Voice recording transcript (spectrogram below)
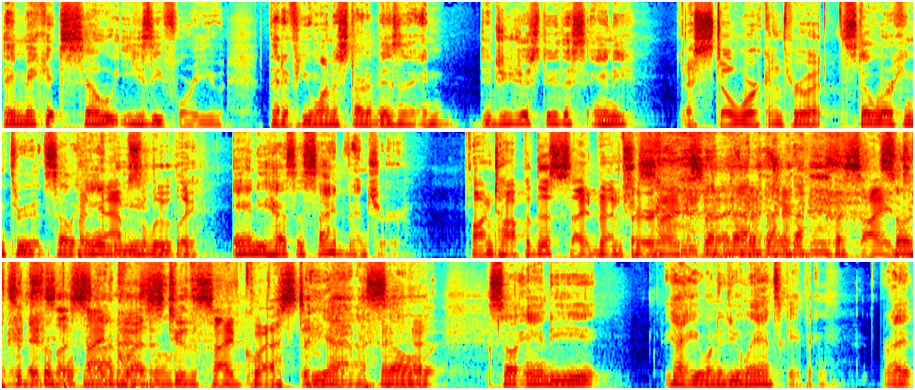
They make it so easy for you that if you want to start a business, and did you just do this, Andy? I'm still working through it. Still working through it. So Andy, Absolutely. Andy has a side venture. On top of this side venture, Side side venture. a side, So it's it's a a, triple side side quest hustle. to the side quest. Yeah. So so Andy, yeah, you want to do landscaping, right?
